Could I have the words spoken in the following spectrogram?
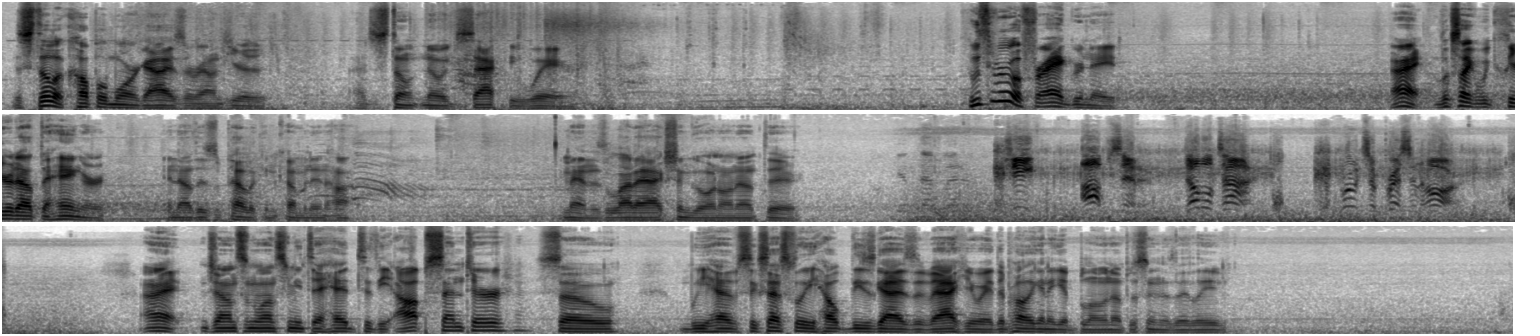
There's still a couple more guys around here. I just don't know exactly where. Who threw a frag grenade? Alright, looks like we cleared out the hangar, and now there's a pelican coming in hot. Man, there's a lot of action going on out there. Chief, op center, double time. The brutes are pressing hard. Alright, Johnson wants me to head to the op center, so we have successfully helped these guys evacuate. They're probably going to get blown up as soon as they leave.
